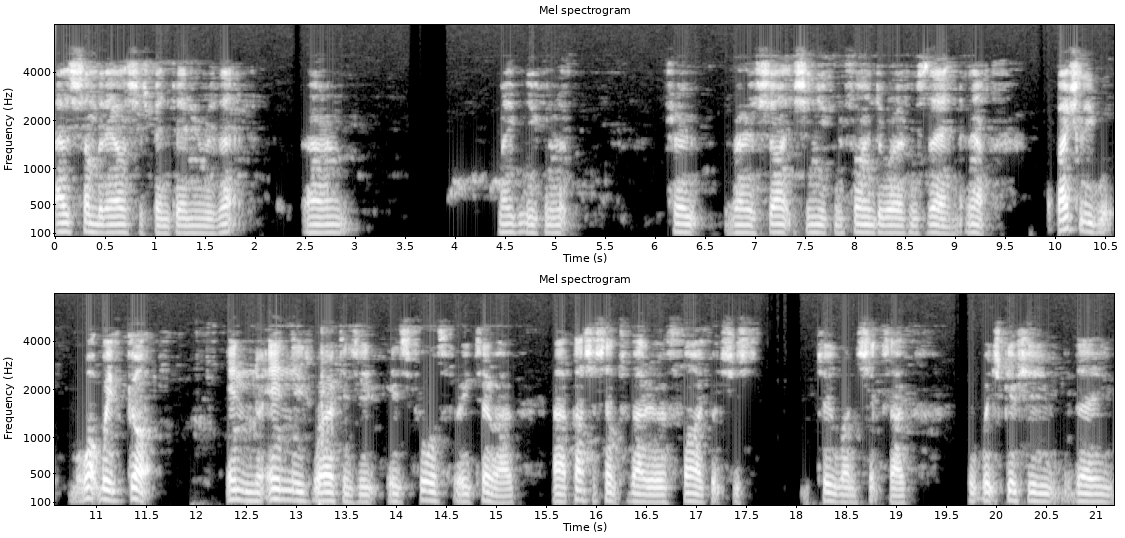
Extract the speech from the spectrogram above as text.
as somebody else has been dealing with that um, maybe you can look through various sites and you can find the workings there. Now basically what we've got in in these workings is, is 4320 uh, plus a central value of 5 which is 2160 which gives you the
